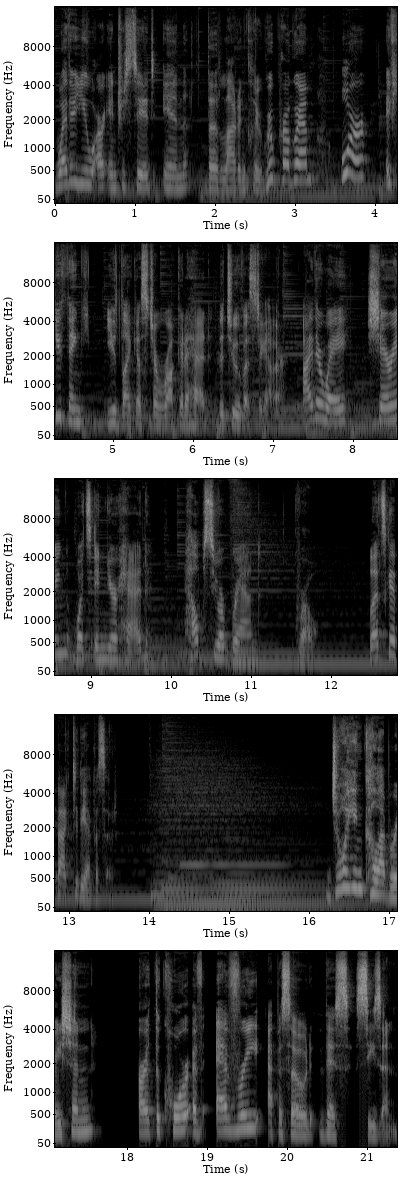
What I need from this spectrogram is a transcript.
Whether you are interested in the Loud and Clear group program or if you think you'd like us to rocket ahead, the two of us together. Either way, sharing what's in your head helps your brand grow. Let's get back to the episode. Joy and collaboration are at the core of every episode this season.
